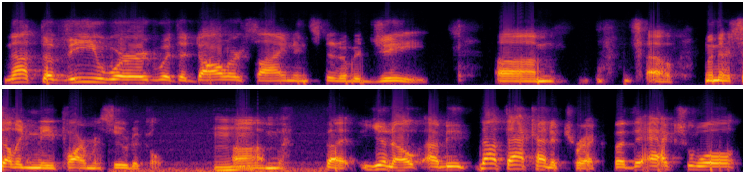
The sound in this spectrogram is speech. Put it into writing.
not the V word with a dollar sign instead of a G. Um, so when they're selling me pharmaceutical, mm-hmm. um, but you know, I mean, not that kind of trick, but the actual.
